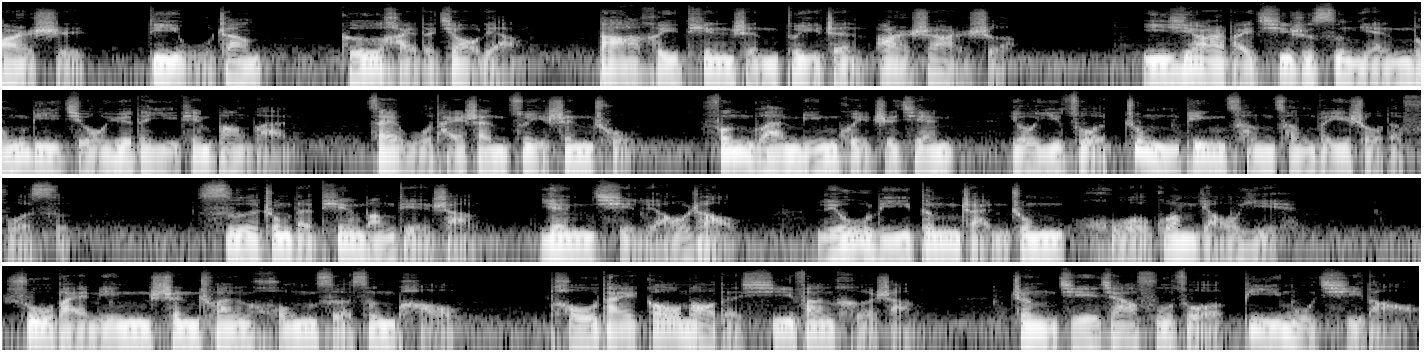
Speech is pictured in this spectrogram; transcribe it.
二十第五章隔海的较量，大黑天神对阵二十二社。一千二百七十四年农历九月的一天傍晚，在五台山最深处，峰峦明晦之间，有一座重兵层层为首的佛寺。寺中的天王殿上，烟气缭绕，琉璃灯盏中火光摇曳。数百名身穿红色僧袍、头戴高帽的西番和尚，正结跏趺坐闭目祈祷。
